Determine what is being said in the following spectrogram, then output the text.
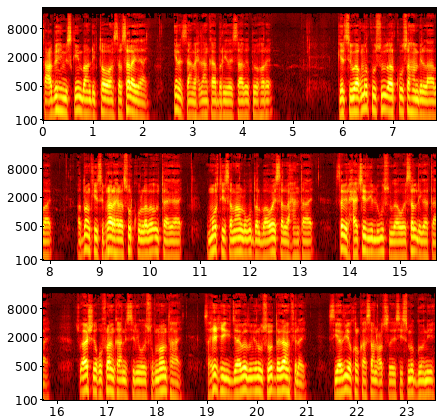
Sacabihii miskiin baan dhigto waan salsalayaay inaad saamaxdaan kaa baryaday saabiqii hore. Geelsiwaaq markuu suud arkuu sahan bilaabaay addoonkii sibraar hele surkuu laba u taagaay umuurtii samaan lagu dalbaa way sallaxantahay. Sabir xaajadii lagu sugaa way saldhigatahay su'aashii qufraankaan isiri way sugnoon tahay. Saxiixii ijaabadu inuu soo dagaan filay. Siyaadiya kolkaasaan codsaday siisma gooniye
